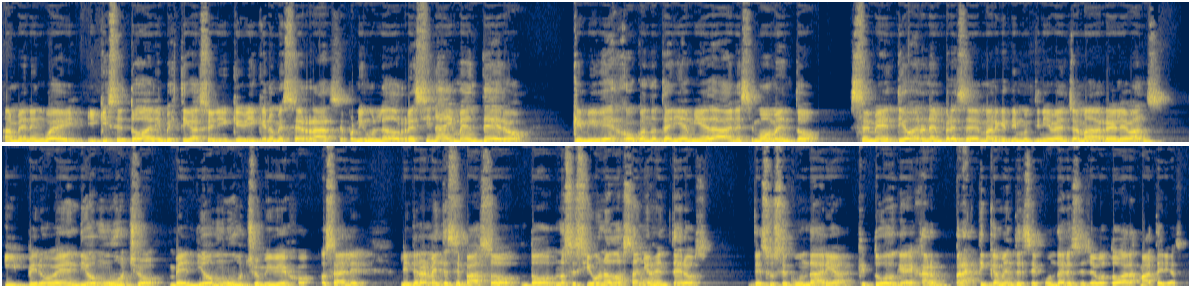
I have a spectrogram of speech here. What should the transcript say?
a Men Way y que hice toda la investigación y que vi que no me cerrarse por ningún lado, recién ahí me entero que mi viejo, cuando tenía mi edad en ese momento, se metió en una empresa de marketing multinivel llamada Relevance, y, pero vendió mucho, vendió mucho mi viejo. O sea, literalmente se pasó, no sé si uno o dos años enteros de su secundaria, que tuvo que dejar prácticamente el secundario, se llevó todas las materias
